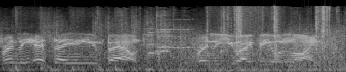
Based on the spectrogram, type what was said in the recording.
Friendly SAE inbound. Friendly UAV online.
